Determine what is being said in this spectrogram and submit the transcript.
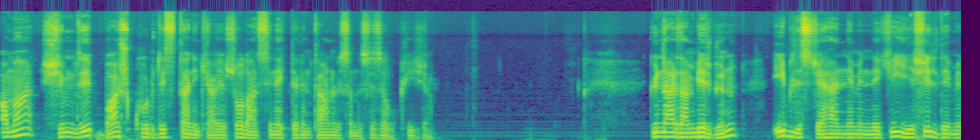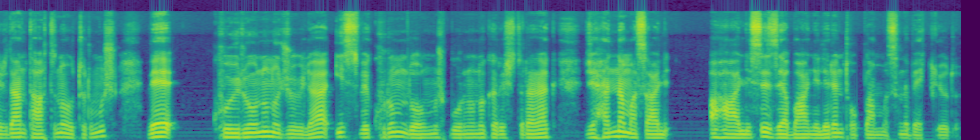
Ama şimdi Baş Kurdistan hikayesi olan Sineklerin Tanrısını size okuyacağım. Günlerden bir gün İblis cehennemindeki yeşil demirden tahtına oturmuş ve kuyruğunun ucuyla is ve kurum dolmuş burnunu karıştırarak cehennem asali, ahalisi zebanilerin toplanmasını bekliyordu.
